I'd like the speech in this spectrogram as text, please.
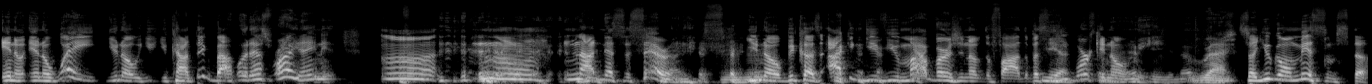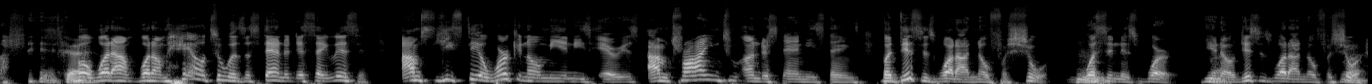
in a in a way, you know, you, you kind of think about, well, that's right, ain't it? Uh, mm, not necessarily. Mhm. You know, because I can give you my version of the Father, but see, Yeah. he's working on me. you another Right. So you're gonna miss some stuff. Okay. But what I'm what I'm held to is a standard that say, listen, I'm he's still working on me in these areas. I'm trying to understand these things, but this is what I know for sure. What's mm-hmm. in this word? You Right. know, this is what I know for sure. Right.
